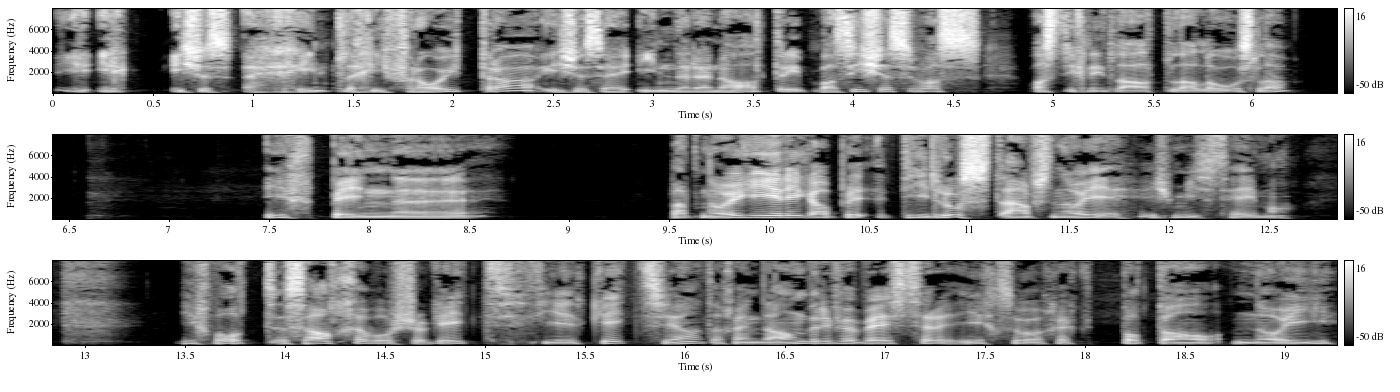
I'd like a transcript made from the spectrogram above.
ist es eine kindliche Freude daran? Ist es ein innerer Antrieb? Was ist es, was, was dich nicht loslässt? Ich bin äh, neugierig, aber die Lust aufs Neue ist mein Thema. Ich wollte Sachen, die es schon gibt, die gibt es, ja. Da können andere verbessern. Ich suche total neue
